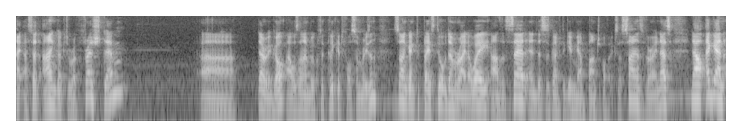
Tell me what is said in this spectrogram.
I, I said I'm going to refresh them. Uh, there we go. I was unable to click it for some reason. So I'm going to place two of them right away, as I said, and this is going to give me a bunch of extra science. Very nice. Now, again,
